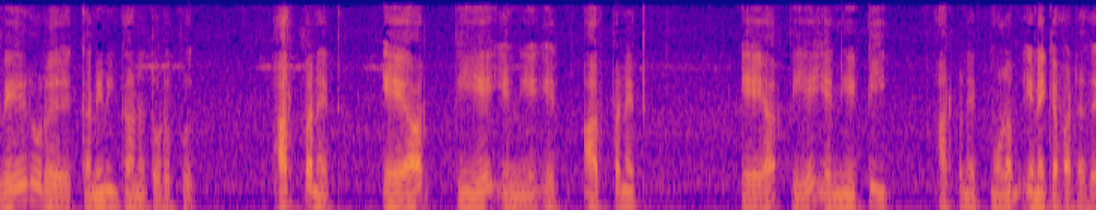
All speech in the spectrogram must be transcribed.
வேறொரு கணினிக்கான தொடுப்பு அர்பனெட் ஏஆர் பிஏஎன்ஏஎட் ஆர்பனெட் ஏஆர்பிஏஎன்இடி ஆர்பனெட் மூலம் இணைக்கப்பட்டது.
